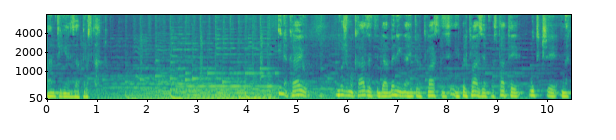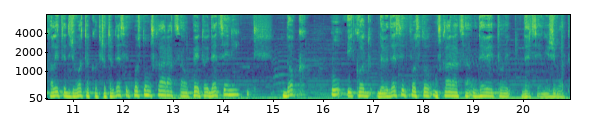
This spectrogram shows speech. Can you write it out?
antigen za prostatu. I na kraju možemo kazati da benigna hiperplazija prostate utiče na kvalitet života kod 40% muškaraca u petoj deceniji, dok u i kod 90% muškaraca u devetoj deceniji života.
